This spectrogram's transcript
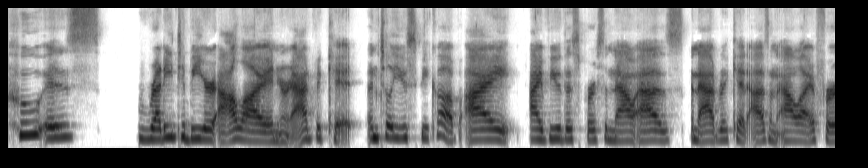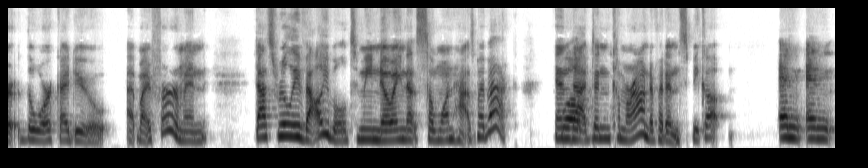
who is ready to be your ally and your advocate until you speak up. I I view this person now as an advocate, as an ally for the work I do at my firm and that's really valuable to me knowing that someone has my back. And well, that didn't come around if I didn't speak up. And and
